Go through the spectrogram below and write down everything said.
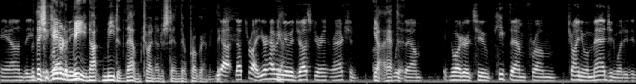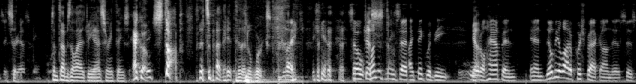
and the. But they the should brevity. cater to me, not me to them, trying to understand their programming. They, yeah, that's right. You're having Yeah. to adjust your interaction. uh, Yeah, I have with to- them in order to keep them from trying to imagine what it is that you're asking. Sometimes they'll be Yeah. answering things. Echo, stop. That's about it. And then it works. right. Yeah. So one of the things that I think would be Yeah. what'll happen, and there'll be a lot of pushback on this, is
